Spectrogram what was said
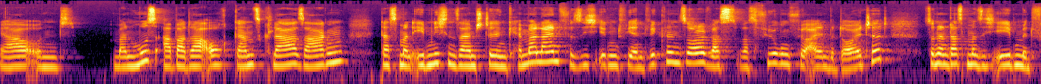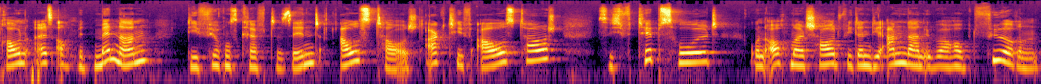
Ja, und man muss aber da auch ganz klar sagen, dass man eben nicht in seinem stillen Kämmerlein für sich irgendwie entwickeln soll, was, was Führung für einen bedeutet, sondern dass man sich eben mit Frauen als auch mit Männern, die Führungskräfte sind, austauscht, aktiv austauscht, sich Tipps holt und auch mal schaut, wie denn die anderen überhaupt führen.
